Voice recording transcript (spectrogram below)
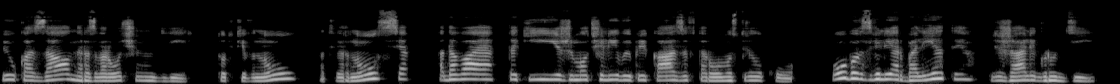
и указал на развороченную дверь. Тот кивнул, отвернулся, отдавая такие же молчаливые приказы второму стрелку. Оба взвели арбалеты, лежали к груди.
